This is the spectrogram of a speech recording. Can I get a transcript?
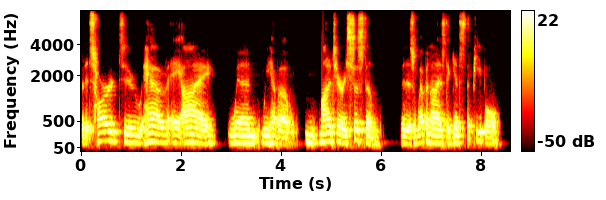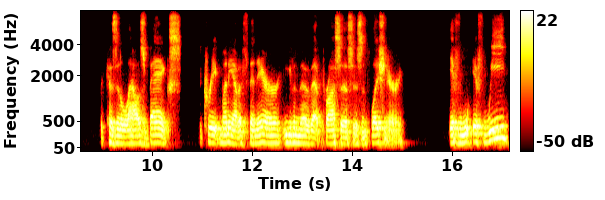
but it's hard to have AI when we have a monetary system that is weaponized against the people because it allows banks create money out of thin air, even though that process is inflationary. If if we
